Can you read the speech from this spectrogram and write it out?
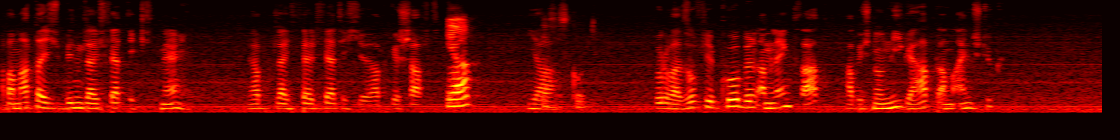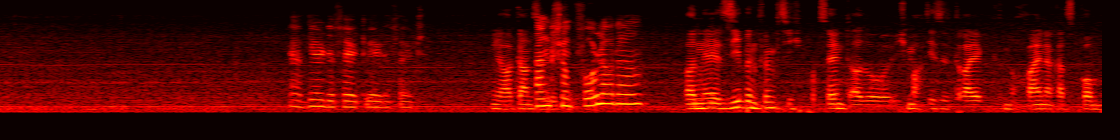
Aber Martha, ich bin gleich fertig, ne? Ich hab gleich Feld fertig hier, hab geschafft. Ja, Ja. das ist gut. Oder so viel Kurbeln am Lenkrad habe ich noch nie gehabt am einen Stück. Ja, wilde Feld, wilde Feld. Ja, ganz Tank schon voll oder? Äh, ne, 57 Prozent. Also ich mache diese drei noch rein, dann kannst du kommen.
